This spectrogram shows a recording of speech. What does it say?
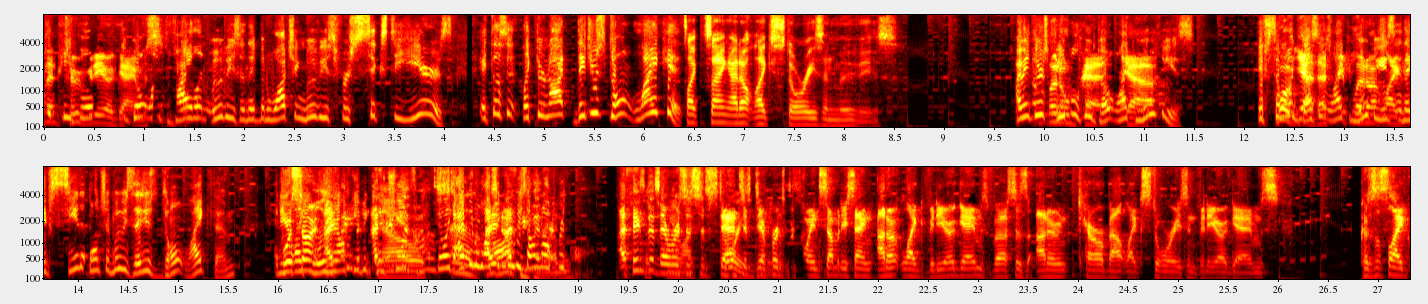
talked to than two people video who don't like violent movies and they've been watching movies for 60 years. It doesn't like they're not they just don't like it. It's like saying I don't like stories in movies. I mean, there's little people who don't like yeah. movies. If someone yeah, doesn't like people who don't movies like- and they've seen a bunch of movies, they just don't like them. And you're Well, like, sorry, well, I you're not think- giving it a I chance. know, They're like, I've been watching I- I movies think on that- and off. I think So that there was is a substantive stories difference movies. between somebody saying I don't like video games versus I don't care about like stories in video games. Because it's like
